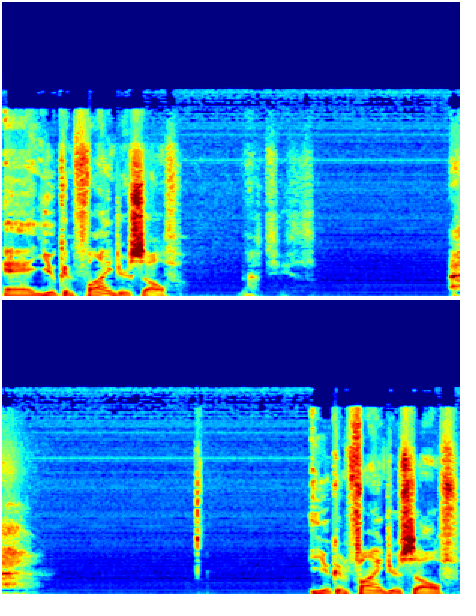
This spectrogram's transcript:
and you can find yourself. You can find yourself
